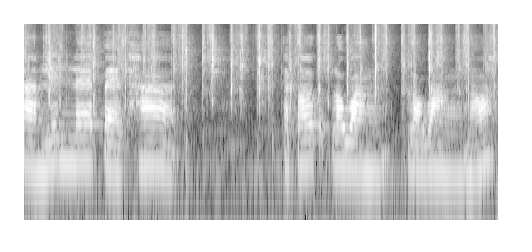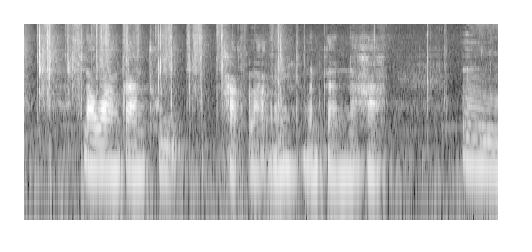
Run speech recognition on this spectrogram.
การเล่นแร่แปรธาตุแต่ก็ระวังระวังเนาะระวังการถูก หักหลังเหมือนกันนะคะเออ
